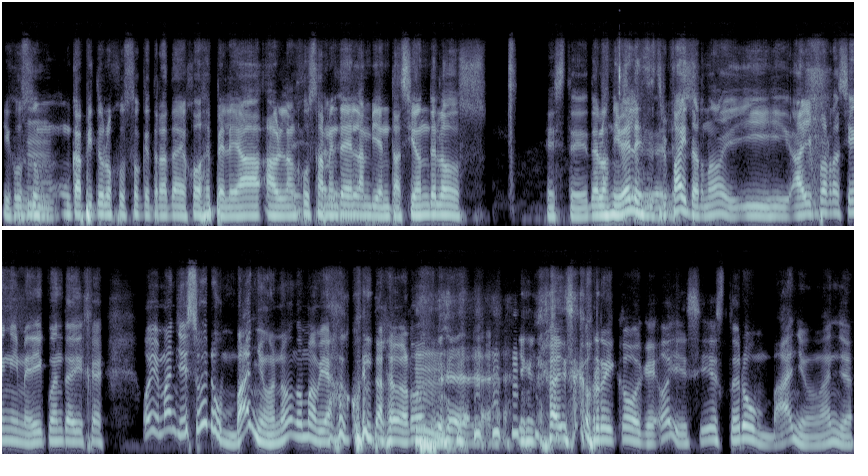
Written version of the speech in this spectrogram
Y justo un, Mm. un capítulo justo que trata de juegos de pelea, hablan Sí, justamente de la ambientación de los, este, de los niveles de Street niveles. Fighter, ¿no? Y, y ahí fue recién y me di cuenta y dije, oye, man, eso era un baño, ¿no? No me había dado cuenta, la verdad. Mm. Y en High Score y como que, oye, sí, esto era un baño, man, ya.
